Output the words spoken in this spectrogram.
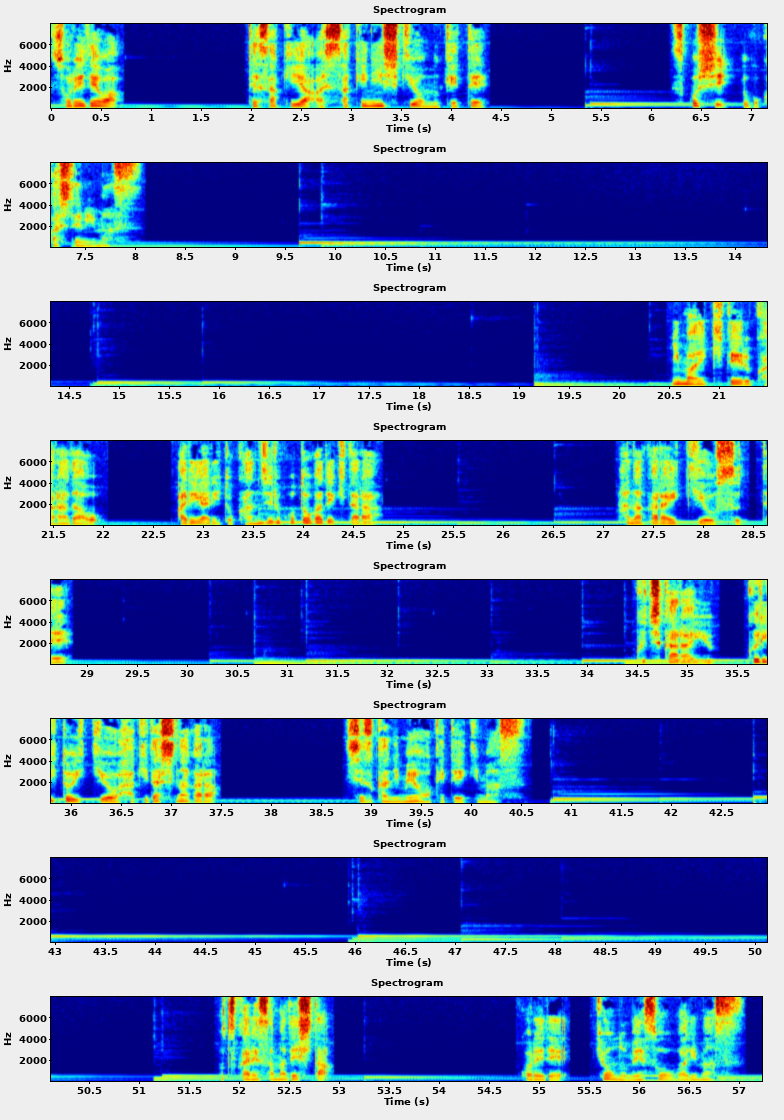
それでは手先や足先に意識を向けて少し動かしてみます。今生きている体をありありと感じることができたら鼻から息を吸って口からゆっくりと息を吐き出しながら静かに目を開けていきます。お疲れ様でした。これで今日の瞑想を終わります。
